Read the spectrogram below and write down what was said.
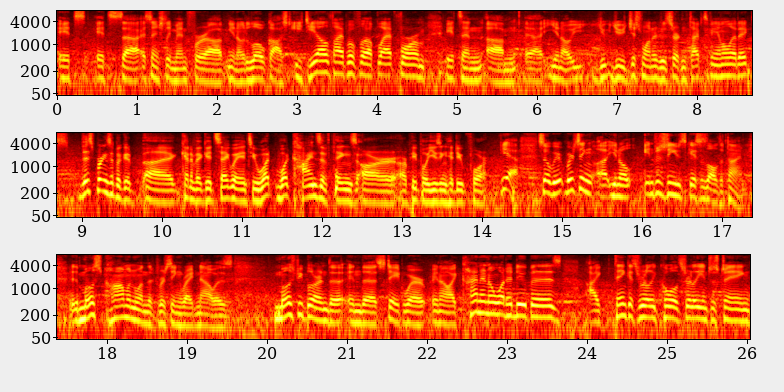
it's it's uh, essentially meant for a you know low cost ETL type of uh, platform. It's an um, uh, you know you, you just want to do certain types of analytics. This brings up a good uh, kind of a good segue into what what kinds of things are are people using Hadoop for? Yeah, so we're, we're seeing uh, you know interesting use cases all the time. The most common one that we're seeing right now is most people are in the in the state where you know I kind of know what Hadoop is. I think it's really cool. It's really interesting.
